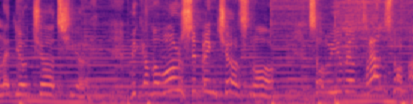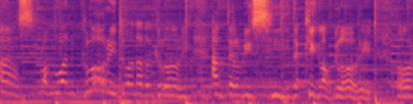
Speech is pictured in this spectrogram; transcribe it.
Let your church here become a worshiping church, Lord. So you will transform us from one glory to another glory until we see the King of glory. Oh,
